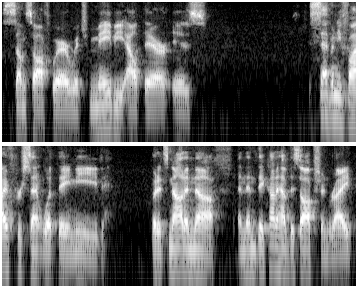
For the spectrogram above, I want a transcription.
some software which maybe out there is 75% what they need, but it's not enough. And then they kind of have this option, right?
